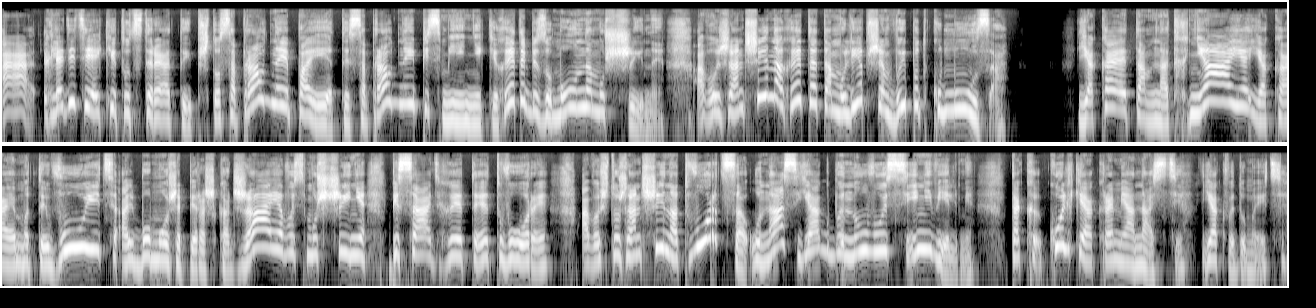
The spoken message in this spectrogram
а глядзіце які тут стэеатып что сапраўдныя паэты сапраўдныя пісьменнікі гэта безумоўна мужчыны. А вось жанчына гэта там у лепшым выпадку муза якая там натхняе якая матывуюць альбо можа перашкаджае вось мужчыне пісаць гэтыя творы. А вы што жанчына творца у нас як бы ну вось і не вельмі. Так колькі акрамя насці Як вы думаете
